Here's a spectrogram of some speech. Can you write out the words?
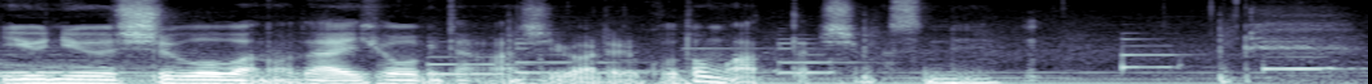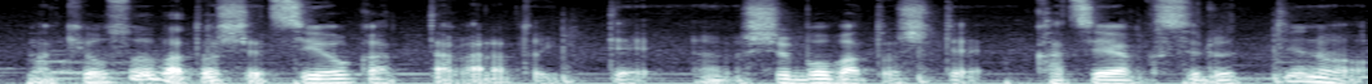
輸入種牡馬の代表みたいな感じで言われることもあったりしますね。まあ、競走馬として強かったからといって種牡馬として活躍するっていうのは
